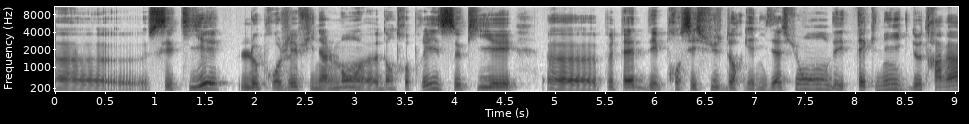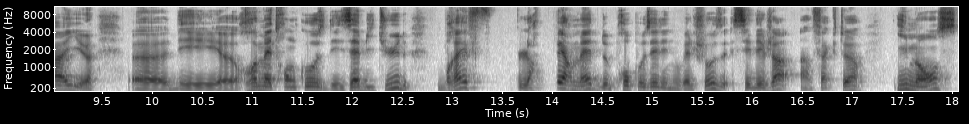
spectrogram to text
euh, ce qui est le projet finalement euh, d'entreprise, ce qui est peut-être des processus d'organisation, des techniques de travail, des remettre en cause des habitudes, bref, leur permettre de proposer des nouvelles choses, c'est déjà un facteur immense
